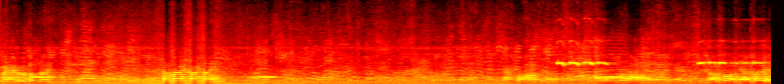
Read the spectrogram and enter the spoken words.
Xin hai đôi cầm dây. Căng dây căng dây căng con, căng gọn nhả dây.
